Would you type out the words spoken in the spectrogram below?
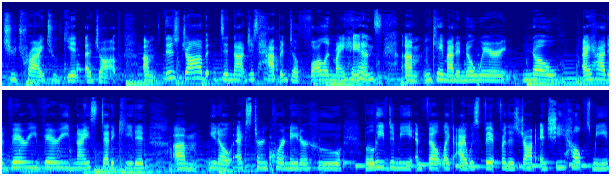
to try to get a job. Um, this job did not just happen to fall in my hands um, and came out of nowhere. No I had a very, very nice, dedicated, um, you know, extern coordinator who believed in me and felt like I was fit for this job, and she helped me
